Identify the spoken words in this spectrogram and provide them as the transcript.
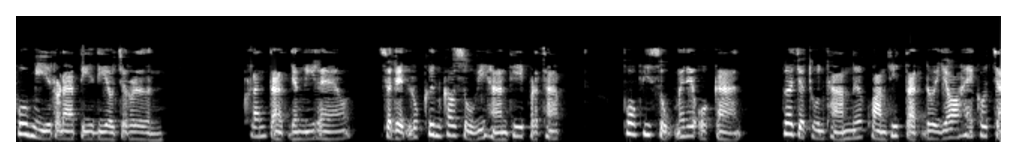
ผู้มีราตีเดียวเจริญ ครั้นตรัสอย่างนี้แล้ว เสด็จลุกขึ้นเข้าสู่วิหารที่ประทับ พวกพิสุไม่ได้โอกาส เพื่อจะทูลถามเนื้อความที่ตรัสโดยย่อให้เข้าใจ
